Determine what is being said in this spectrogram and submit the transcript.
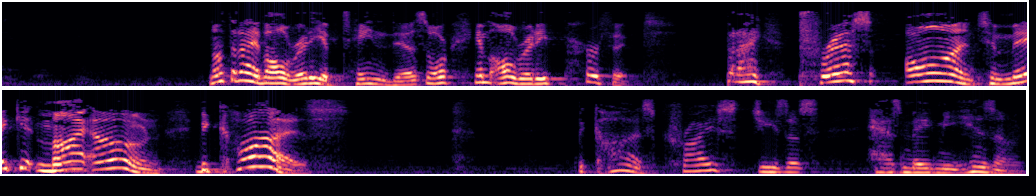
Not that I have already obtained this or am already perfect, but I press on to make it my own because because Christ Jesus has made me his own.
